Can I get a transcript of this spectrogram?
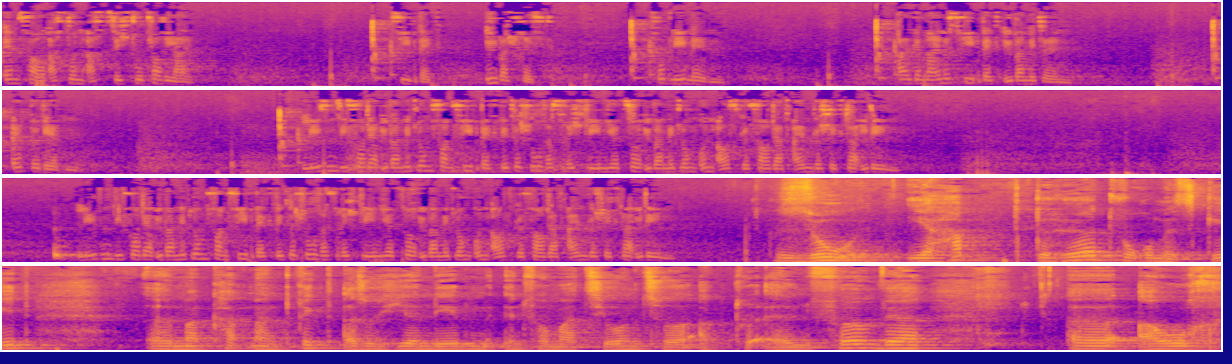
MV88 Tutorial. Feedback, Überschrift. Problem melden. Allgemeines Feedback übermitteln. App bewerten. Lesen Sie vor der Übermittlung von Feedback bitte Schuhrichtlinie zur Übermittlung unaufgefordert eingeschickter Ideen. Lesen Sie vor der Übermittlung von Feedback bitte Schuhrichtlinie zur Übermittlung unaufgefordert eingeschickter Ideen. So, ihr habt gehört, worum es geht. Äh, man, kann, man kriegt also hier neben Informationen zur aktuellen Firmware äh, auch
